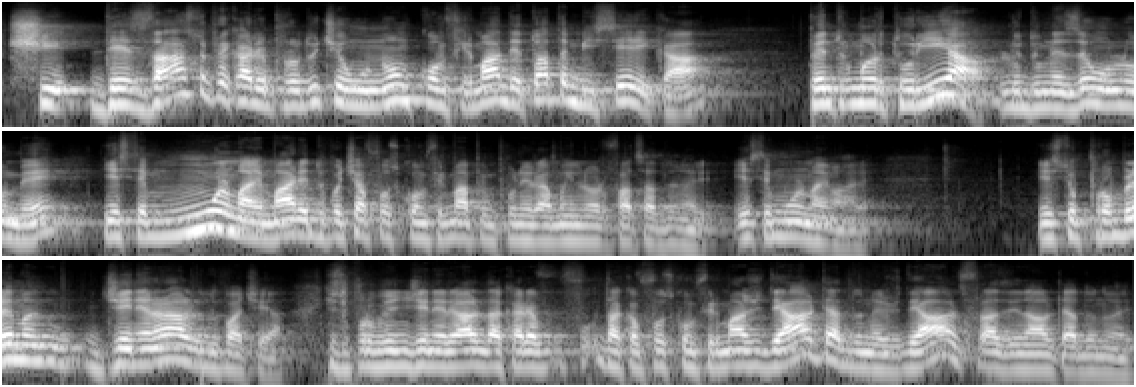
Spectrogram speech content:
Și dezastru pe care îl produce un om confirmat de toată biserica, pentru mărturia lui Dumnezeu în lume este mult mai mare după ce a fost confirmat prin punerea mâinilor în fața adunării. Este mult mai mare. Este o problemă generală după aceea. Este o problemă generală dacă, dacă a fost confirmat și de alte adunări, și de alți frați din alte adunări.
